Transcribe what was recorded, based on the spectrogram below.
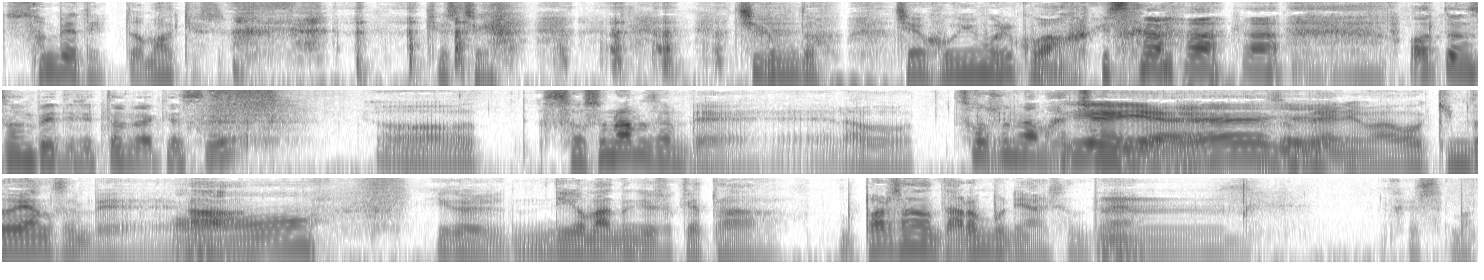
선배들이 떠맡겼습니다. 그래서 제가 지금도 제 후임을 구하고 있어요. 어떤 선배들이 또 맡겼어요? 어 서수남 선배라고 서수남 하청. 예예 그 선배님하고 김도양 선배가 어. 이걸 네가 만든 게 좋겠다. 뭐 발상은 다른 분이 하셨는데 음. 그래서 막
